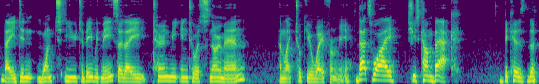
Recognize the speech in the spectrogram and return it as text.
They didn't want you to be with me, so they turned me into a snowman and like took you away from me. That's why she's come back because the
